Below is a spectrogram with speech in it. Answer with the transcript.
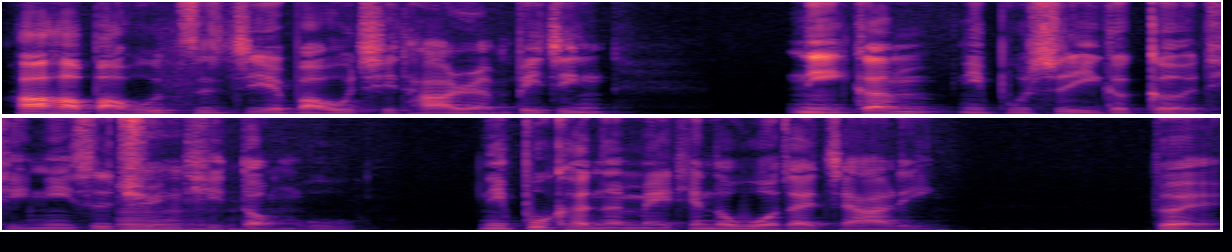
好好保护自己，也保护其他人。毕竟你跟你不是一个个体，你是群体动物。嗯你不可能每天都窝在家里，对，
